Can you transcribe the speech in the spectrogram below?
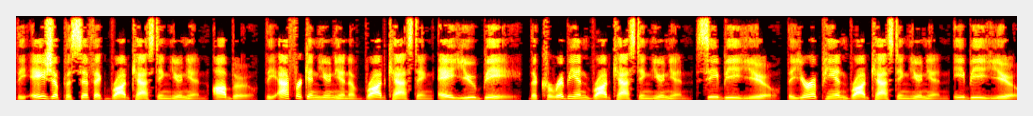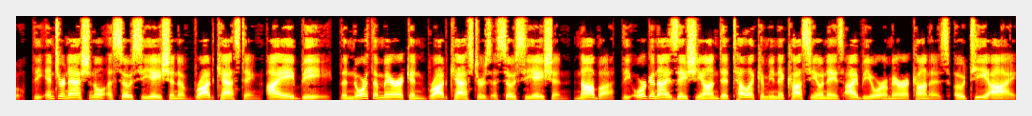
the Asia Pacific Broadcasting Union (ABU), the African Union of Broadcasting (AUB), the Caribbean Broadcasting Union (CBU), the European Broadcasting Union (EBU), the International Association of Broadcasting (IAB), the North American Broadcasters Association (NABA), the Organization Organización de Telecomunicaciones Iberoamericanas (OTI),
